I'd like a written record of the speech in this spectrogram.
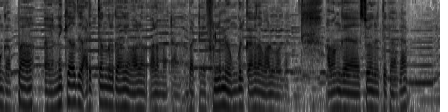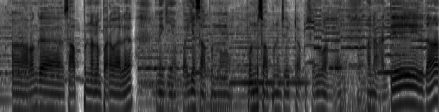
உங்கள் அப்பா என்றைக்காவது அடுத்தவங்களுக்காக வாழ வாழ மாட்டாங்க. பட் ஃபுல்லுமே உங்களுக்காக தான் வாழுவாங்க. அவங்க சுதந்திரத்துக்காக அவங்க சாப்பிட்னாலும் பரவாயில்ல. இன்றைக்கி என் பையன் சாப்பிட்ணும் பொண்ணு சாப்பிட்ணும்னு சொல்லிட்டு அப்படி சொல்லுவாங்க. ஆனால் அதே இதுதான்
